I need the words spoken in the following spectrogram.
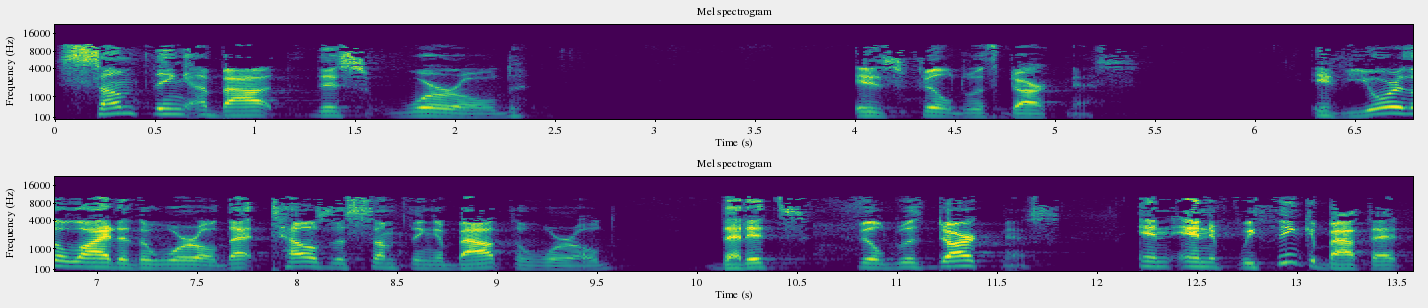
something about this world is filled with darkness. If you're the light of the world, that tells us something about the world, that it's filled with darkness. And, and if we think about that,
